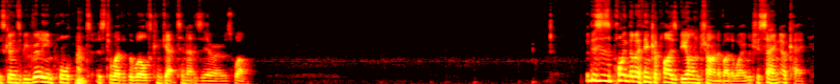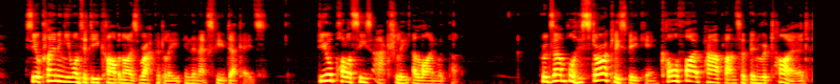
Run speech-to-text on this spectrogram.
is going to be really important as to whether the world can get to net zero as well. But this is a point that I think applies beyond China, by the way, which is saying, okay, so you're claiming you want to decarbonise rapidly in the next few decades. Do your policies actually align with that? For example, historically speaking, coal fired power plants have been retired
